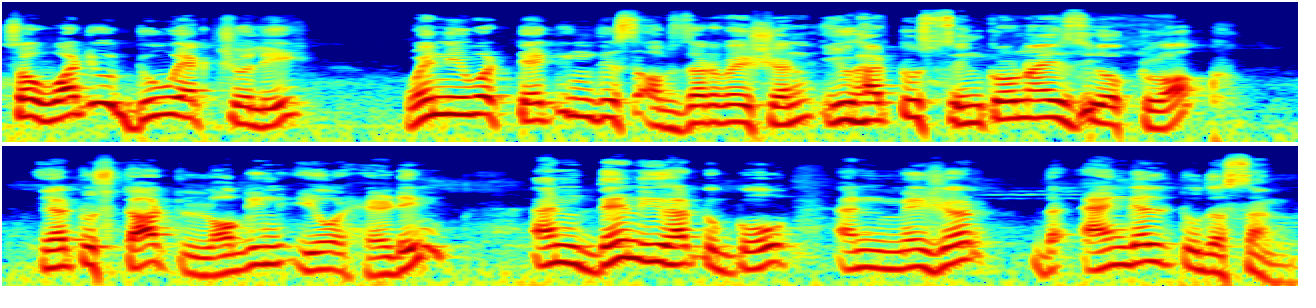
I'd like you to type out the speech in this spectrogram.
So what you do actually when you are taking this observation you have to synchronize your clock, you have to start logging your heading and then you have to go and measure the angle to the sun.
